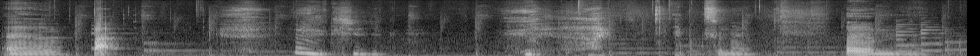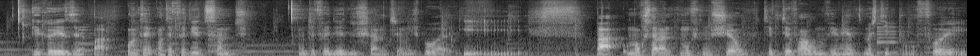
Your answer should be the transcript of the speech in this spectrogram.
Uh, pá. Ai, que cheio. Ai, é pá, que soneiro. Um, o que é que eu ia dizer? Pá, ontem, ontem foi dia de Santos. Ontem foi dia dos Santos em Lisboa e Pá, o meu restaurante mexeu, tipo, teve algum movimento, mas tipo, foi.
